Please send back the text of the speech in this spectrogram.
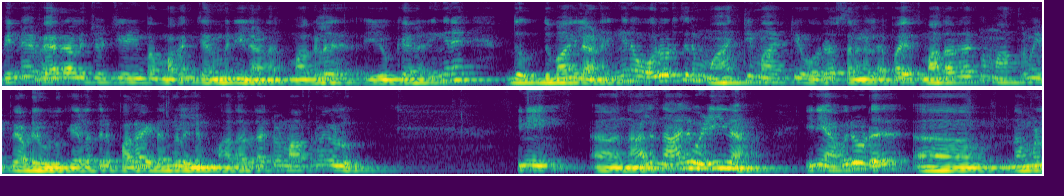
പിന്നെ വേറെ ആൾ ചോദിച്ചു കഴിയുമ്പോൾ മകൻ ജർമ്മനിയിലാണ് മകൾ യു കെയിലാണ് ഇങ്ങനെ ദുബായിലാണ്. ഇങ്ങനെ ഓരോരുത്തരും മാറ്റി മാറ്റി ഓരോ സ്ഥലങ്ങളിൽ. അപ്പോൾ മാതാപിതാക്കൾ മാത്രമേ ഇപ്പോൾ അവിടെ ഉള്ളൂ. കേരളത്തിൽ പല ഇടങ്ങളിലും മാതാപിതാക്കൾ മാത്രമേ ഉള്ളൂ. ഇനി നാല് നാല് വഴിയിലാണ്. ഇനി അവരോട് നമ്മൾ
